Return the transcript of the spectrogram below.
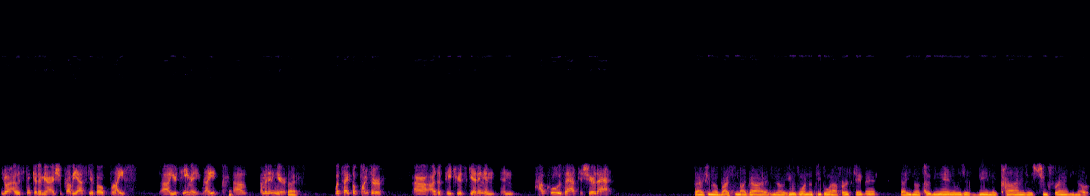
you know what? I was thinking, Ameer, I should probably ask you about Bryce, uh, your teammate, right? Uh, coming in here. Thanks. What type of punter uh, are the Patriots getting, and and how cool is that to share that? Thanks. You know, Bryce is my guy. You know, he was one of the people when I first came in that, you know, took me in and was just being a kind and just true friend. You know,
